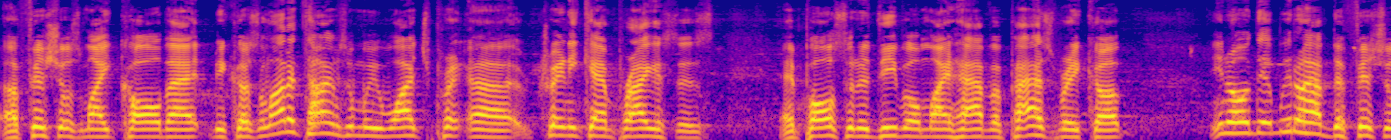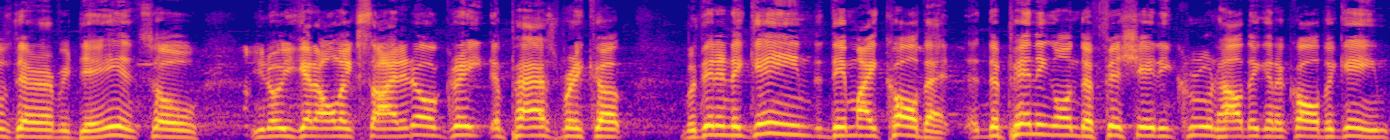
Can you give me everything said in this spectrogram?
officials might call that? Because a lot of times when we watch pre- training camp practices and Paulson Adebo might have a pass breakup, you know, we don't have the officials there every day. And so you know, you get all excited. Oh, great, a pass breakup. But then in the game, they might call that, depending on the officiating crew and how they're going to call the game.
